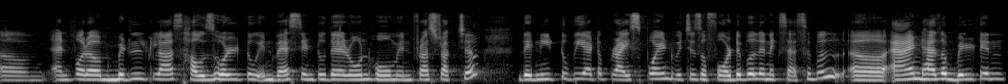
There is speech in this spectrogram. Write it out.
um, and for a middle class household to invest into their own home infrastructure. They need to be at a price point which is affordable and accessible uh, and has a built-in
